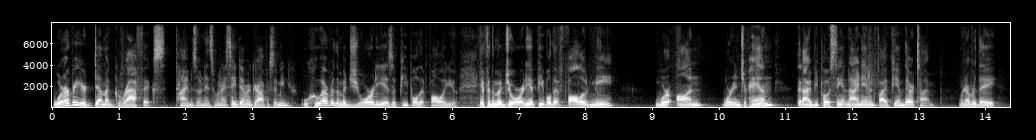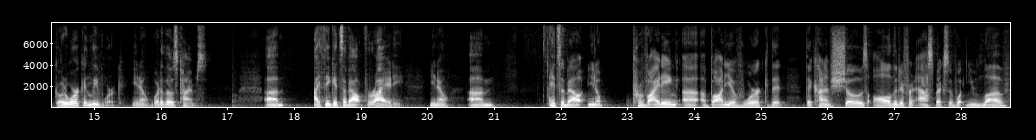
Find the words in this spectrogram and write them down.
wherever your demographics time zone is. When I say demographics, I mean whoever the majority is of people that follow you. If the majority of people that followed me were on were in Japan, then I'd be posting at 9 a.m. and 5 p.m. their time. Whenever they go to work and leave work, you know, what are those times? Um, I think it's about variety. You know, um, it's about you know providing a, a, body of work that that kind of shows all the different aspects of what you love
